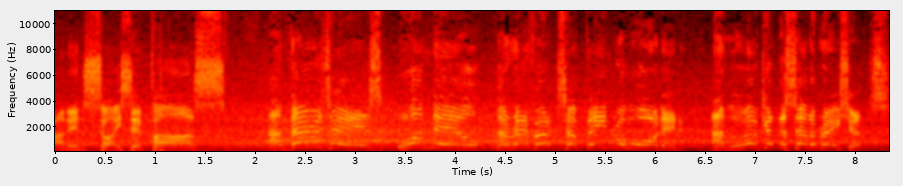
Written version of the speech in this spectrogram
An incisive pass. And there it is, 1-0. Their efforts have been rewarded. And look at the celebrations.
